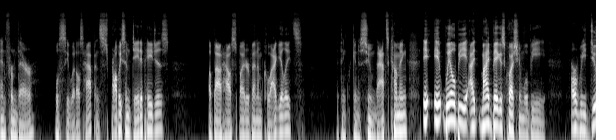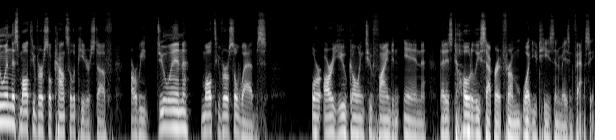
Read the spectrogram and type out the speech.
and from there, we'll see what else happens. Probably some data pages about how spider venom coagulates. I think we can assume that's coming. It, it will be. I, my biggest question will be Are we doing this multiversal Council of Peter stuff? Are we doing multiversal webs? Or are you going to find an in that is totally separate from what you teased in Amazing Fantasy?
